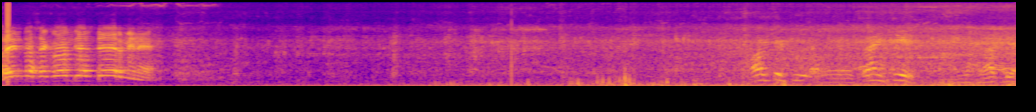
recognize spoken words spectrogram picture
Trenta secondi al termine. Eh, tranquillo. Grazie.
